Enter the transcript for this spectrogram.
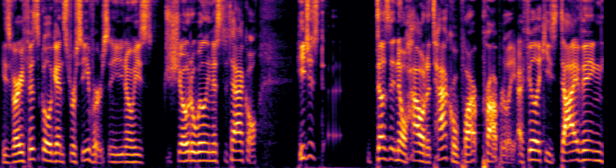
he's very physical against receivers. You know, he's showed a willingness to tackle. He just doesn't know how to tackle pro- properly. I feel like he's diving.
